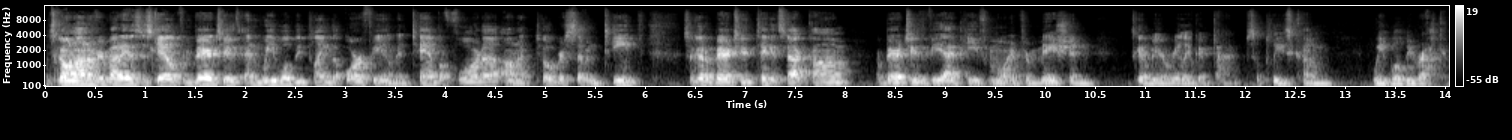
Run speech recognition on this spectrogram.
What's going on, everybody? This is Caleb from Beartooth, and we will be playing the Orpheum in Tampa, Florida on October 17th. So go to beartoothtickets.com or Beartooth VIP for more information. It's going to be a really good time. So please come. We will be rocking.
